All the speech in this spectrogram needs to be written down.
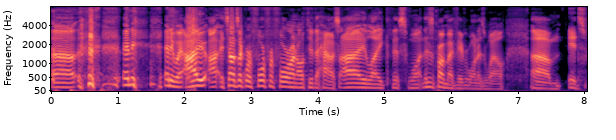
uh, any, anyway, I, I it sounds like we're four for four on all through the house. I like this one. This is probably my favorite one as well. Um, it's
